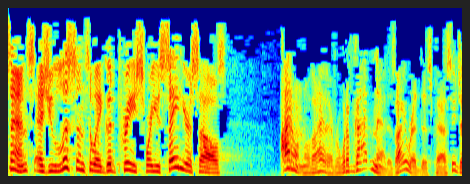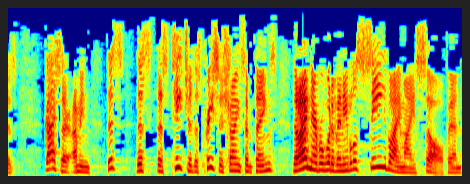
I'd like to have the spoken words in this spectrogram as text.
sense as you listen to a good priest where you say to yourselves, I don't know that I ever would have gotten that as I read this passage. As, gosh, I mean, this, this, this teacher, this priest is showing some things that I never would have been able to see by myself. And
